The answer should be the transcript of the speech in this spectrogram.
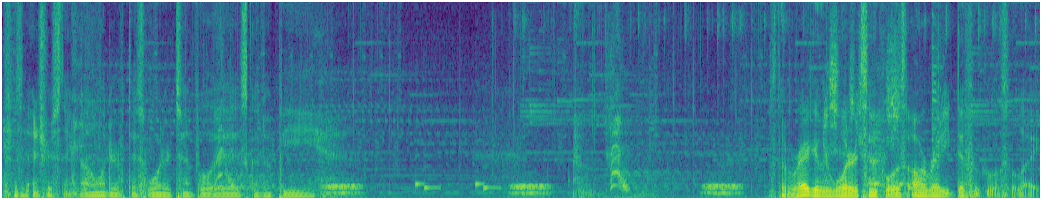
This is interesting. I wonder if this water temple is gonna be. The regular water temple is already difficult, so like.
